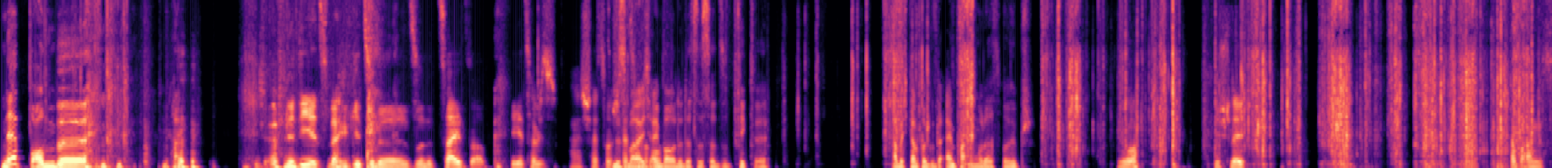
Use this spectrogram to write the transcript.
Ne Bombe. Ich öffne die jetzt, weil geht so eine, so eine Zeit so ab. Jetzt habe ich Ah, scheiße, was Müssen wir eigentlich drauf. einbauen, ne? dass das dann so tickt, ey. Aber ich kann voll gut einpacken, oder? Ist voll hübsch. Ja. Nicht schlecht. Ich habe Angst.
